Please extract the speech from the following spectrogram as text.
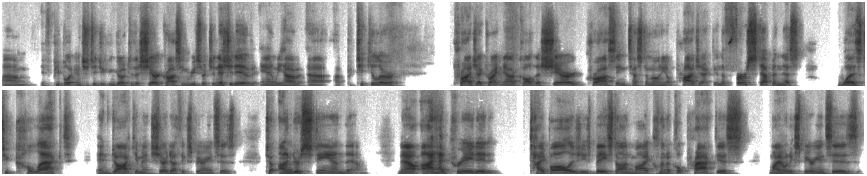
um, if people are interested, you can go to the Shared Crossing Research Initiative, and we have a, a particular project right now called the Shared Crossing Testimonial Project. And the first step in this was to collect and document shared death experiences to understand them now, I had created typologies based on my clinical practice, my own experiences,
